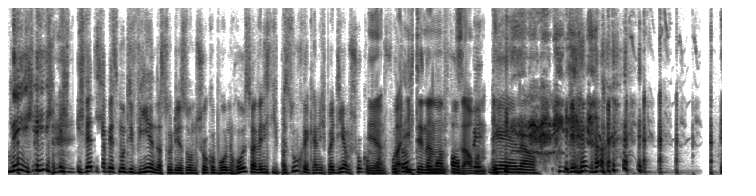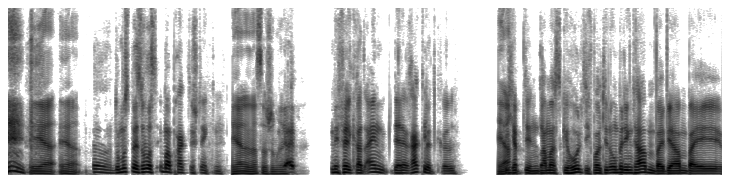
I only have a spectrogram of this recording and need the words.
Nee, ich, ich, ich, ich werde dich ab jetzt motivieren, dass du dir so einen Schokoboden holst, weil wenn ich dich besuche, kann ich bei dir am Schokoboden Ja, weil futtern. ich den dann VfB sauber- Genau. genau. ja, ja. Du musst bei sowas immer praktisch denken. Ja, dann hast du schon recht. Ja. Mir fällt gerade ein, der Raclette-Grill. Ja? Ich habe den damals geholt. Ich wollte den unbedingt haben, weil wir haben bei,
